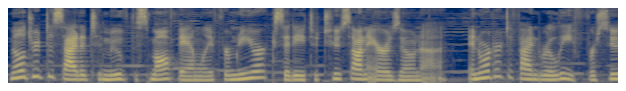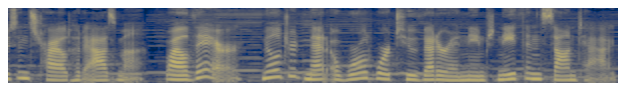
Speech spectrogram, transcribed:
Mildred decided to move the small family from New York City to Tucson, Arizona, in order to find relief for Susan's childhood asthma. While there, Mildred met a World War II veteran named Nathan Sontag,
